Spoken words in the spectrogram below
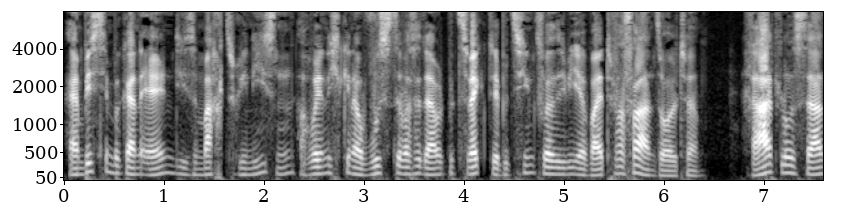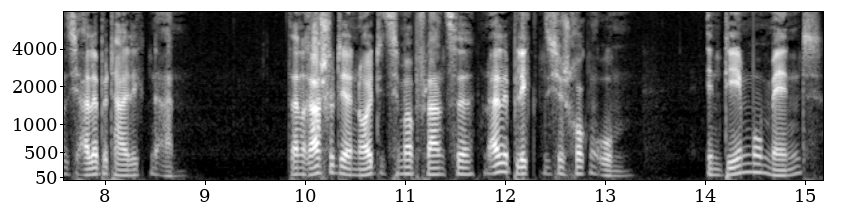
Ein bisschen begann Ellen diese Macht zu genießen, auch wenn er nicht genau wusste, was er damit bezweckte bzw. wie er weiter verfahren sollte. Ratlos sahen sich alle Beteiligten an. Dann raschelte erneut die Zimmerpflanze und alle blickten sich erschrocken um. In dem Moment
